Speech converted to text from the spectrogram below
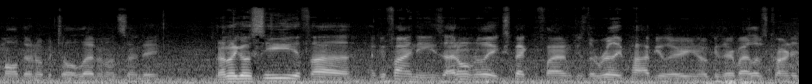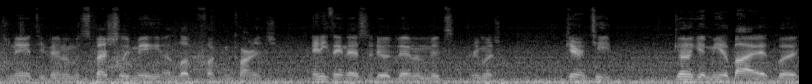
mall don't open until 11 on Sunday. I'm gonna go see if uh, I can find these. I don't really expect to find them because they're really popular, you know, because everybody loves Carnage and Anti-Venom, especially me. I love fucking Carnage. Anything that has to do with Venom, it's pretty much guaranteed gonna get me to buy it, but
